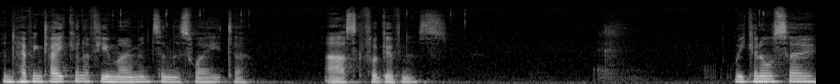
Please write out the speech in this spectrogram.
And having taken a few moments in this way to ask forgiveness, we can also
